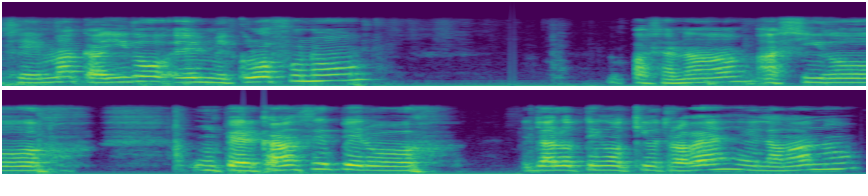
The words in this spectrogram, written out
Se me ha caído el micrófono. No pasa nada. Ha sido un percance, pero ya lo tengo aquí otra vez en la mano.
